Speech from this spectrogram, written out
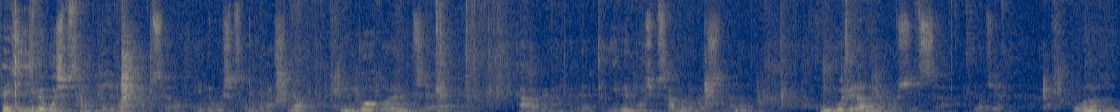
페이지 253페이지로 한번 가보세요. 253으로 가시면 공급을 이제 나가겠는데 253으로 가시면 공급이라는 것이 있어요. 이제 이거는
